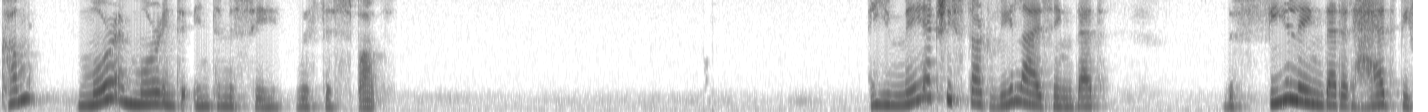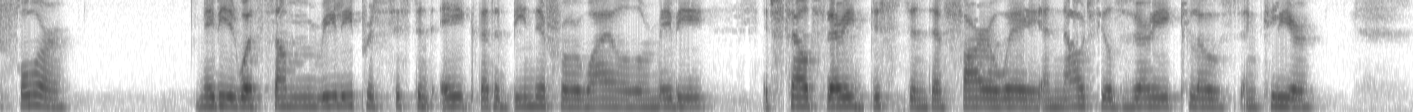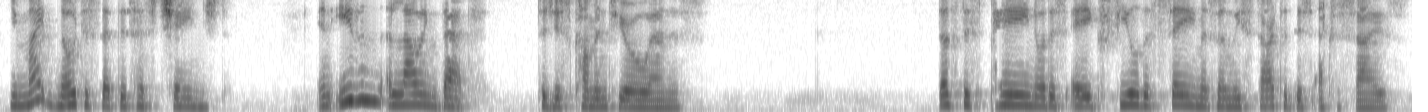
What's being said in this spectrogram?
come more and more into intimacy with this spot. And you may actually start realizing that the feeling that it had before Maybe it was some really persistent ache that had been there for a while, or maybe it felt very distant and far away, and now it feels very close and clear. You might notice that this has changed. And even allowing that to just come into your awareness. Does this pain or this ache feel the same as when we started this exercise?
